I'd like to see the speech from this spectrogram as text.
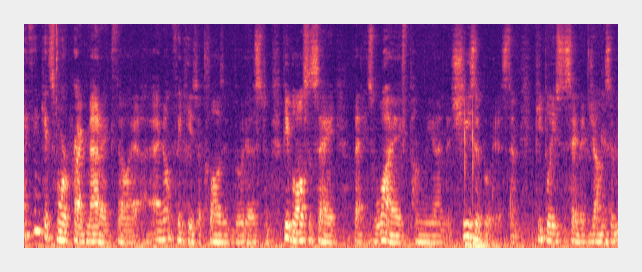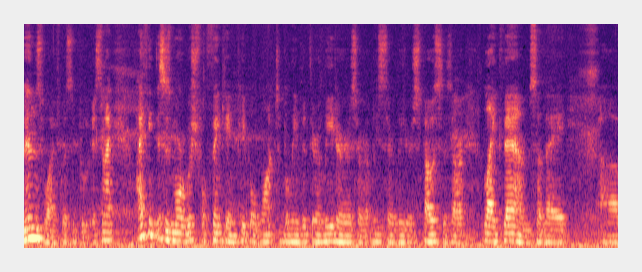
I think it's more pragmatic, though. I, I don't think he's a closet Buddhist. People also say that his wife, Peng Liyuan, that she's a Buddhist. And people used to say that Jiang Zemin's wife was a Buddhist. And I, I think this is more wishful thinking. People want to believe that their leaders, or at least their leaders' spouses, are like them, so they uh,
